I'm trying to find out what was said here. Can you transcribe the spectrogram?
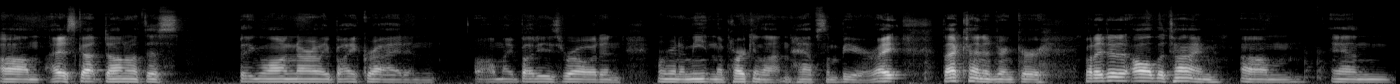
Um, I just got done with this big, long, gnarly bike ride, and all my buddies rode, and we're going to meet in the parking lot and have some beer, right? That kind of drinker. But I did it all the time, um, and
